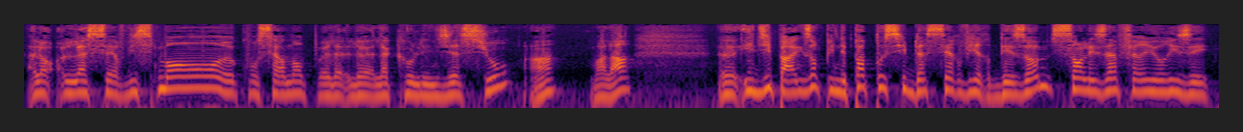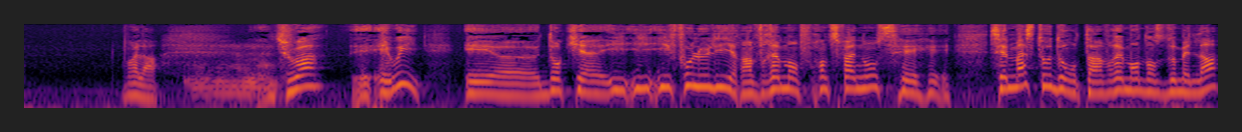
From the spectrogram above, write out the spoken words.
alors l'asservissement euh, concernant la, la- la colonisation, hein, voilà. Euh, il dit par exemple, il n'est pas possible d'asservir des hommes sans les inférioriser. Voilà. Tu vois et, et oui. Et euh, donc il, faut le lire. Hein, vraiment, Franz Fanon, c'est c'est le mastodonte, hein, vraiment dans ce domaine-là.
